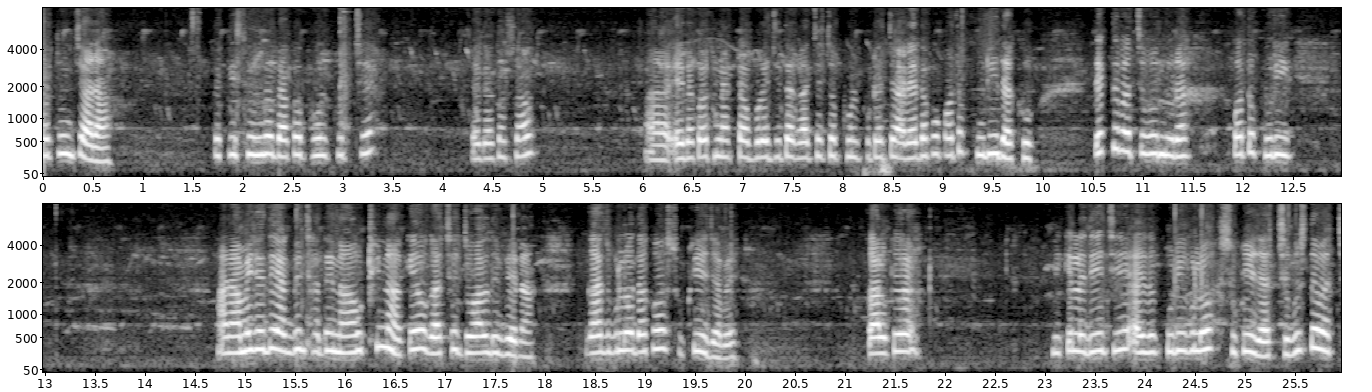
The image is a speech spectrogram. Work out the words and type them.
নতুন চারা। তো কি সুন্দর দেখো ফুল ফুটছে। এই দেখো সব। আর এই দেখো এখানে একটা অপরাজিতা গাছ আছে, ফুল ফুটেছে। আর এই দেখো কত কুড়ি, দেখো। দেখতে পাচ্ছ বন্ধুরা, কত কুড়ি। আর আমি যদি একদিন ছাদে না উঠি না, কেউ গাছে জল দিবে না। গাছগুলো দেখো শুকিয়ে যাবে। কালকে বিকেলে দিয়েছি, এই কুড়িগুলো শুকিয়ে যাচ্ছে, বুঝতে পারছ?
